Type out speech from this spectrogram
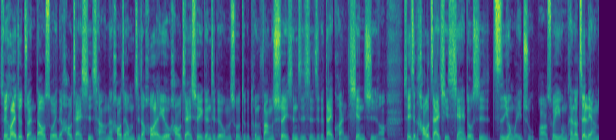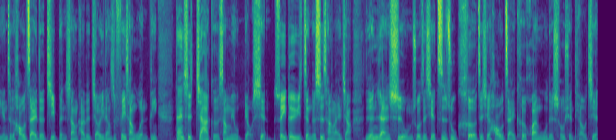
所以后来就转到所谓的豪宅市场。那豪宅我们知道，后来又有豪宅税跟这个我们说这个囤房税，甚至是这个贷款限制啊。所以这个豪宅其实现在都是自用为主啊。所以我们看到这两年这个豪宅的基本上它的交易量是非常稳定，但是价格上没有表现。所以对于整个市场来讲，仍然是我们说这些自住客、这些豪宅客换屋的首选条件。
